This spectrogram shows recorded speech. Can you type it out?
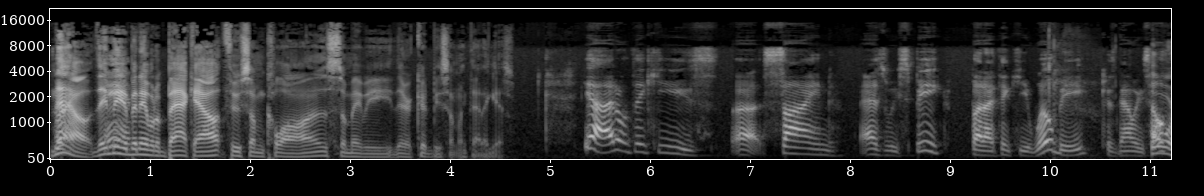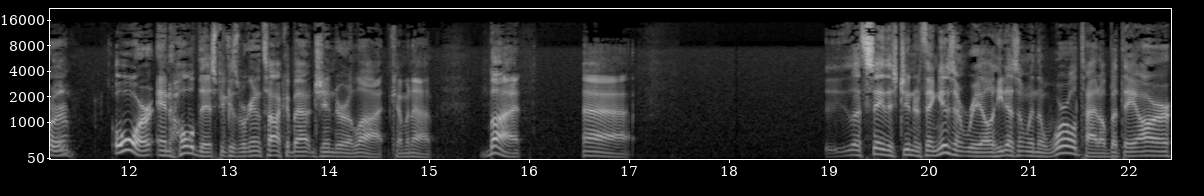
Now they may have been able to back out through some clause, so maybe there could be something like that. I guess. Yeah, I don't think he's uh, signed as we speak, but I think he will be because now he's healthy. Or, or, and hold this because we're going to talk about Jinder a lot coming up. But, uh, let's say this Jinder thing isn't real. He doesn't win the world title, but they are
